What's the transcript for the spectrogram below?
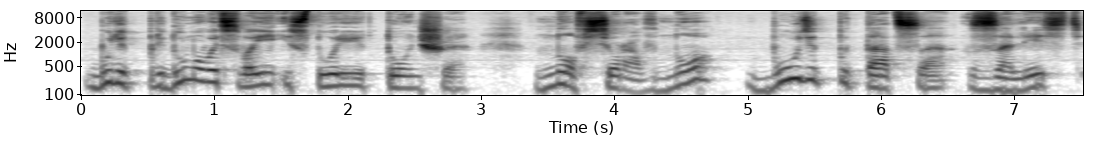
будет придумывать свои истории тоньше, но все равно будет пытаться залезть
